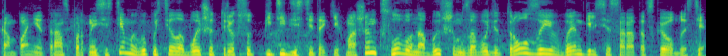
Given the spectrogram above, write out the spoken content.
Компания транспортной системы выпустила больше 350 таких машин, к слову, на бывшем заводе Тролзы в Энгельсе Саратовской области.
